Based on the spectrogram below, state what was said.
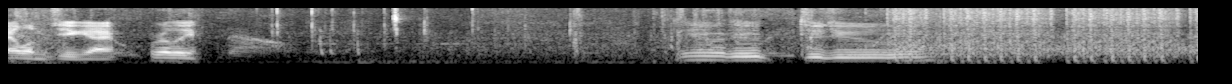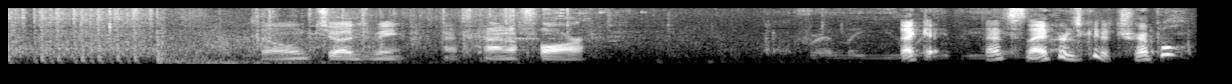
LMG guy, really? Now. Do do do do. Don't judge me. That's kind of far. Friendly That that sniper's get a triple?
